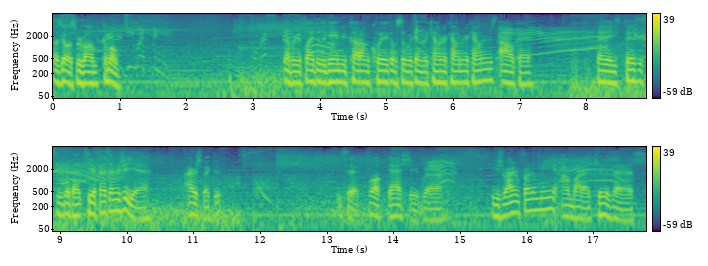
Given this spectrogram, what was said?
Let's go, Spirit Bomb. Come on. Remember, you're flying through the game, you cut on quick. I'm still working on the counter, counter, counters. Ah, okay. Yeah, yeah, he's pissed. He's got that TFS energy. Yeah, I respect it. He said, "Fuck that shit, bruh." He's right in front of me. I'm about to kill his ass.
